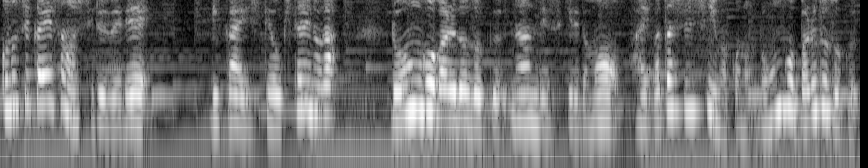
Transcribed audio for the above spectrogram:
この世界遺産を知る上で理解しておきたいのがロンゴバルド族なんですけれども、はい、私自身はこのロンゴバルド族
